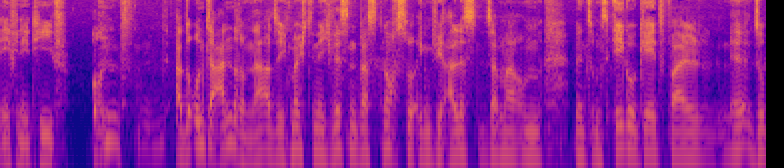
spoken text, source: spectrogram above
definitiv Und also unter anderem, ne? Also ich möchte nicht wissen, was noch so irgendwie alles, sag mal, um, wenn es ums Ego geht, weil ne, so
